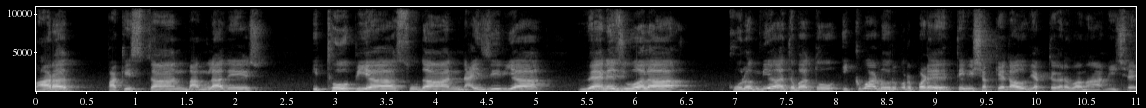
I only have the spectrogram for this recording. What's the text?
Bharat, Pakistan, Bangladesh, Ethiopia, Sudan, Nigeria, Venezuela Colombia અથવા તો ઇક્વાડોર પર પડે તેવી શક્યતાઓ વ્યક્ત કરવામાં આવી છે.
